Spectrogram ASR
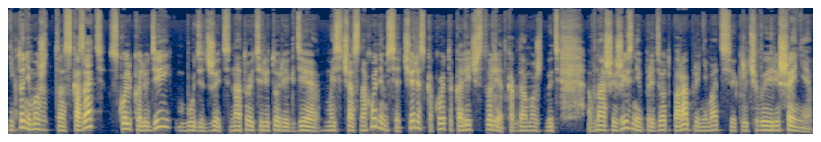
никто не может э, сказать, сколько людей будет жить на той территории, где мы сейчас находимся, через какое-то количество лет, когда, может быть, в нашей жизни придет пора принимать ключевые решения.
